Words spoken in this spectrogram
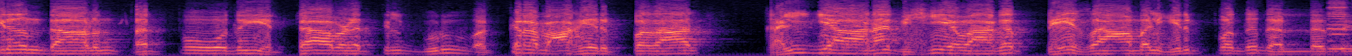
இருந்தாலும் தற்போது எட்டாவளத்தில் குரு வக்கரமாக இருப்பதால் கல்யாண விஷயமாக பேசாமல் இருப்பது நல்லது.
